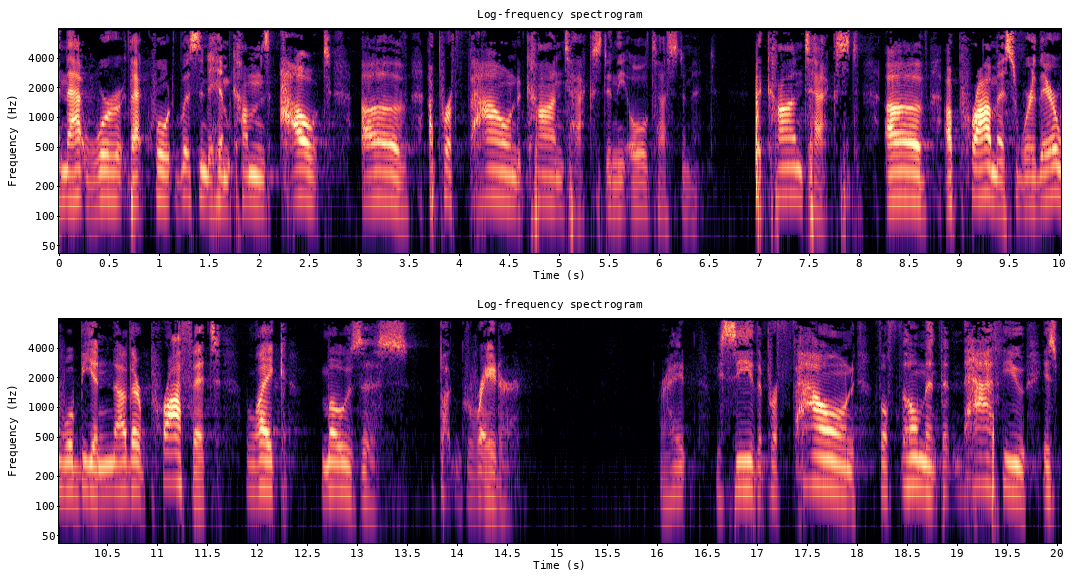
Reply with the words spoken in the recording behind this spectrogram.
And that word, that quote, listen to him, comes out of a profound context in the Old Testament. The context of a promise where there will be another prophet like Moses, greater. Right? We see the profound fulfillment that Matthew is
